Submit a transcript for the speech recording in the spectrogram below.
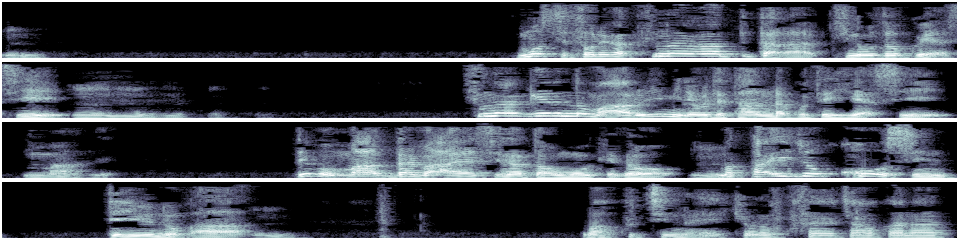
うん。もしそれが繋がってたら気の毒やし、うんうん繋げるのもある意味において短絡的やし、うん。まあね。でもまあだいぶ怪しいなとは思うけど、うんまあ帯状疱疹っていうのがう、ん。ワクチンの影響の副作用ちゃうかなっ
